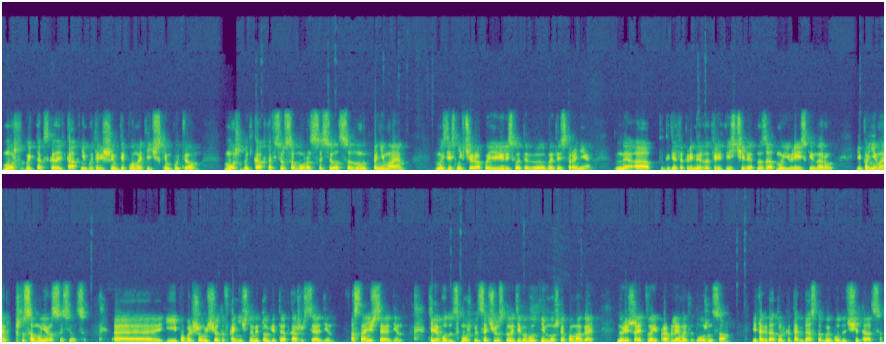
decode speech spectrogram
может быть, так сказать, как-нибудь решим дипломатическим путем, может быть, как-то все само рассосется. Но мы понимаем, мы здесь не вчера появились в этой, в этой стране, а где-то примерно 3000 лет назад мы еврейский народ. И понимаем, что само не рассосется. Э, И по большому счету в конечном итоге ты откажешься один, останешься один. Тебе будут, может быть, сочувствовать, тебе будут немножко помогать, но решать твои проблемы ты должен сам. И тогда только тогда с тобой будут считаться.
